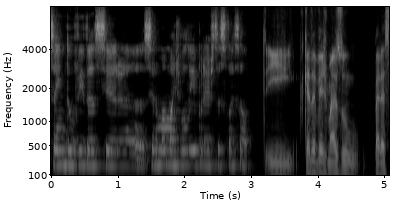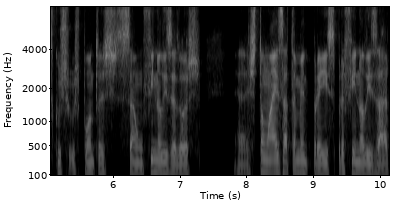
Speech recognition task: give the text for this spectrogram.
sem dúvida ser, eh, ser uma mais-valia para esta seleção. E cada vez mais o, parece que os, os pontas são finalizadores, uh, estão lá exatamente para isso, para finalizar.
